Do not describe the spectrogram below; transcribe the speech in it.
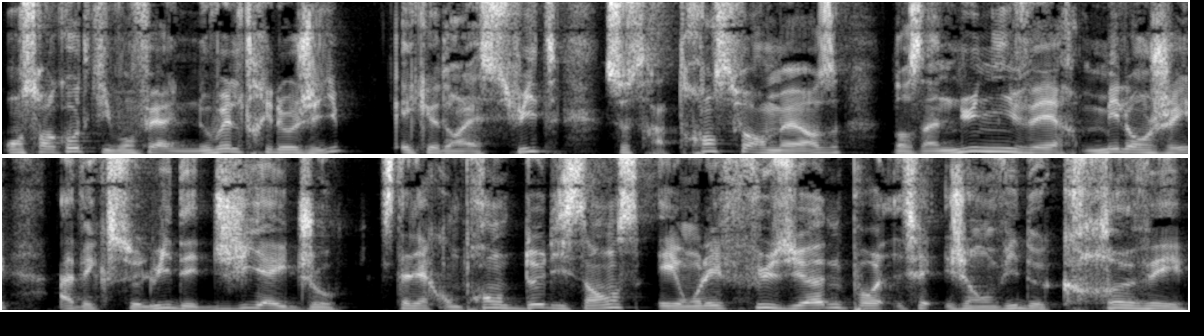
on se rend compte qu'ils vont faire une nouvelle trilogie et que dans la suite, ce sera Transformers dans un univers mélangé avec celui des G.I. Joe. C'est-à-dire qu'on prend deux licences et on les fusionne pour, j'ai envie de crever.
